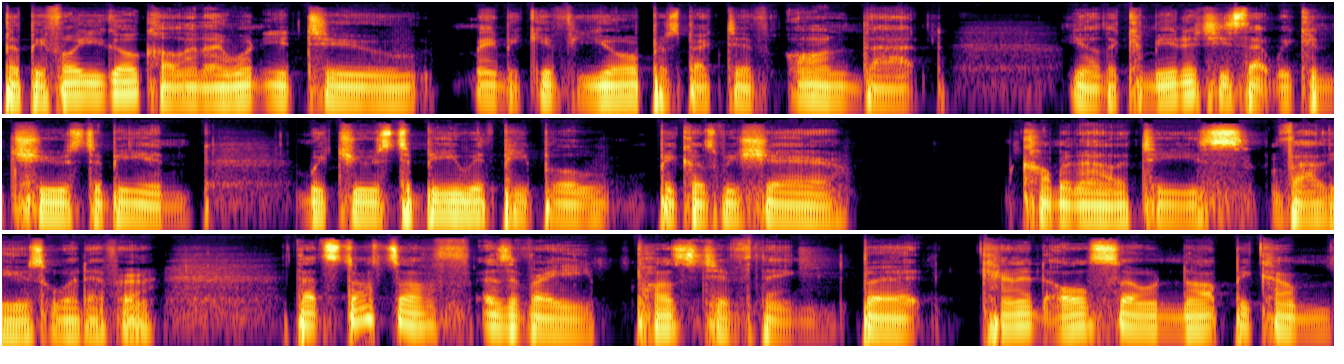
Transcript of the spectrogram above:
But before you go, Colin, I want you to maybe give your perspective on that. You know, the communities that we can choose to be in. We choose to be with people because we share commonalities, values, or whatever. That starts off as a very positive thing, but can it also not become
